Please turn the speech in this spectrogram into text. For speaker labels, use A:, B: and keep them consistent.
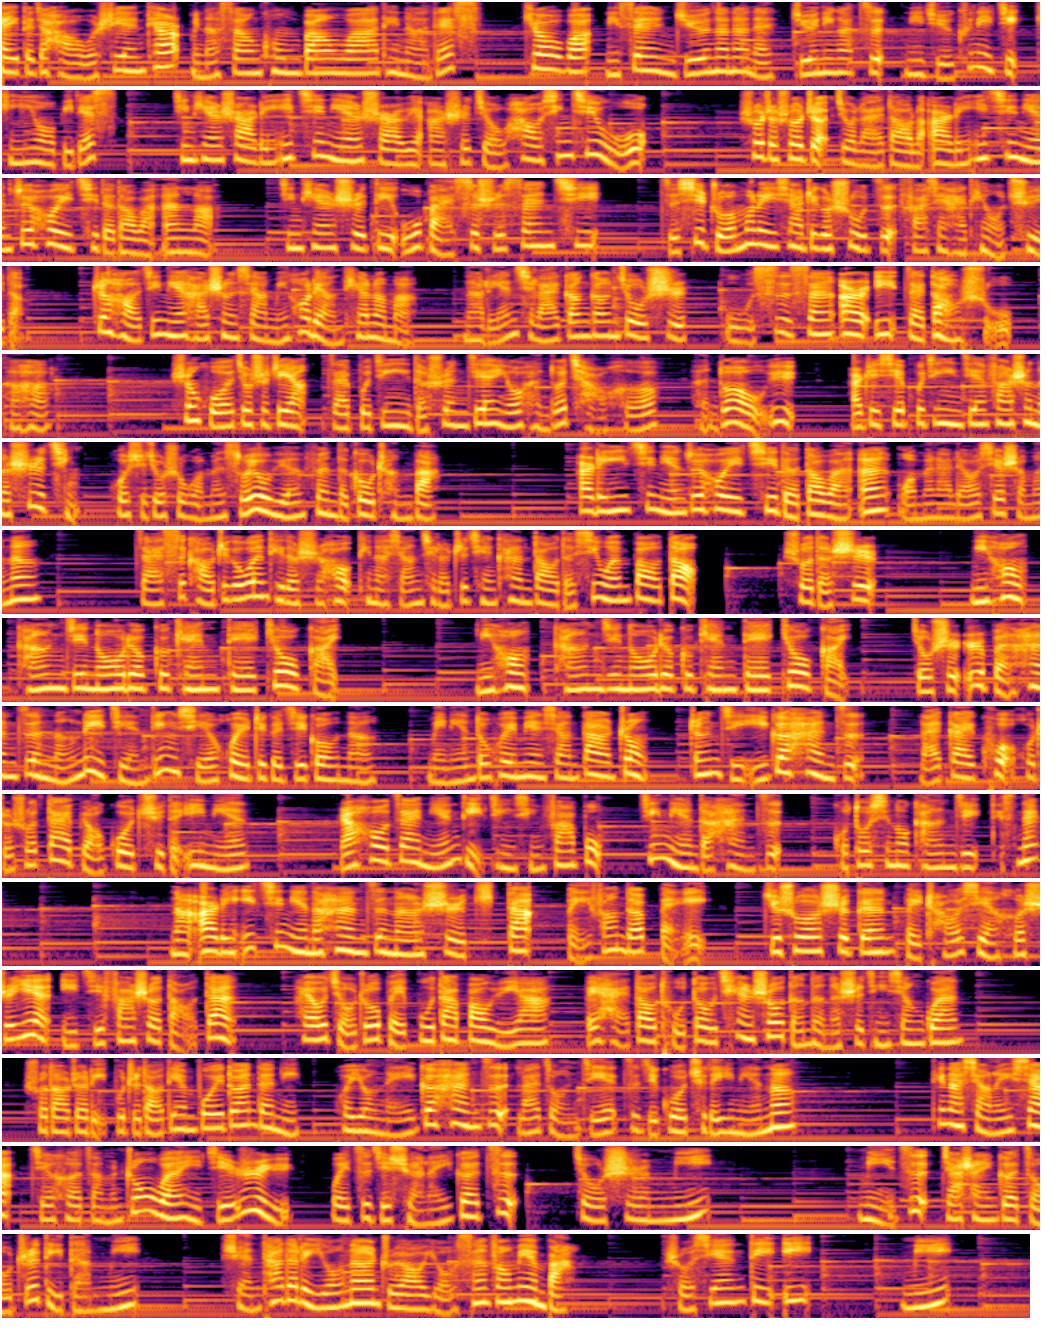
A: 嘿，大家好，我是燕天儿。皆さんこんばんは、ティナです。今日は二千十七年十二月二十九日、金曜日です。今天是二零一七年十二月二十九号，星期五。说着说着，就来到了二零一七年最后一期的道晚安了。今天是第五百四十三期。仔细琢磨了一下这个数字，发现还挺有趣的。正好今年还剩下明后两天了嘛，那连起来刚刚就是 五四三二一，在倒数，哈哈。生活就是这样，在不经意的瞬间，有很多巧合，很多偶遇，而这些不经意间发生的事情，或许就是我们所有缘分的构成吧。二零一七年最后一期的道晚安，我们来聊些什么呢？在思考这个问题的时候缇娜想起了之前看到的新闻报道，说的是日本漢字能力検定協会。日本漢字能力検定協会就是日本汉字能力检定协会。这个机构呢，每年都会面向大众征集一个汉字，来概括或者说代表过去的一年，然后在年底进行发布今年的汉字。今年の漢字ですね。那二零一七年的汉字呢是北，北方的北。据说是跟北朝鲜核试验以及发射导弹， 还有九州北部大暴雨呀，北海道土豆欠收等等的事情相关。说到这里，不知道电波一端的你会用哪一个汉字来总结自己过去的一年呢缇娜想了一下，结合咱们中文以及日语，为自己选了一个字，就是“谜”。米字加上一个走之底的“谜”，选它的理由呢，主要有三方面吧。首先，第一，谜。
